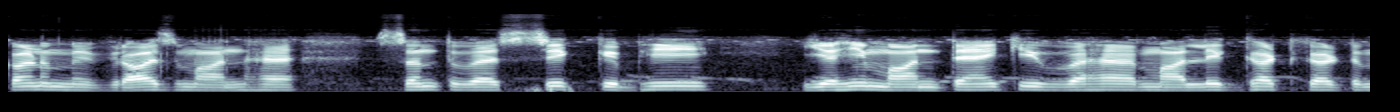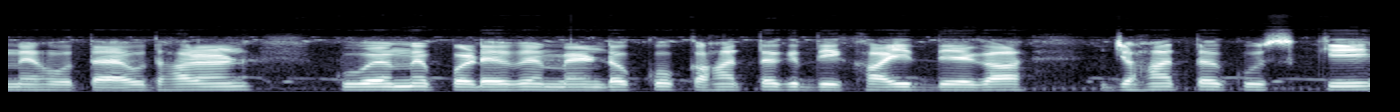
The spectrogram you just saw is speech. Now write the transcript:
कण में विराजमान है। संत व सिख भी यही मानते हैं कि वह मालिक घट घट में होता है। उदाहरण, कुएँ में पड़े हुए मेंढक को कहाँ तक दिखाई देगा? जहाँ तक उसकी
